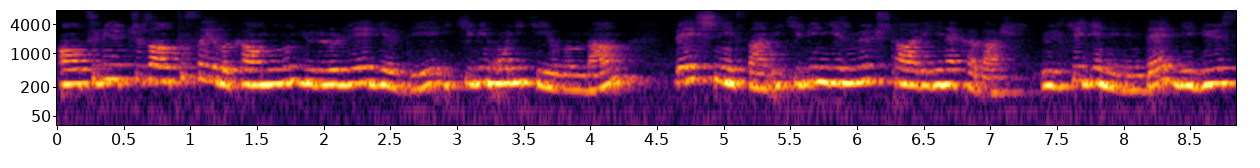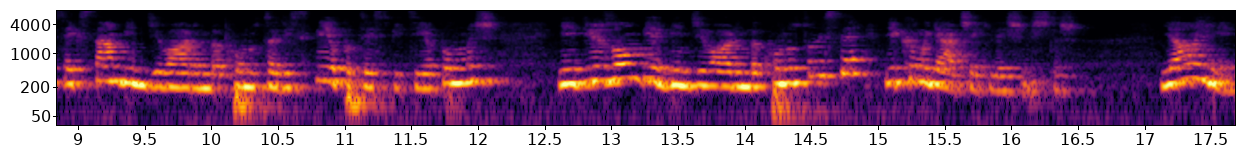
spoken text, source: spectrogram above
6306 sayılı kanunun yürürlüğe girdiği 2012 yılından 5 Nisan 2023 tarihine kadar ülke genelinde 780 bin civarında konuta riskli yapı tespiti yapılmış, 711 bin civarında konutun ise yıkımı gerçekleşmiştir. Yani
